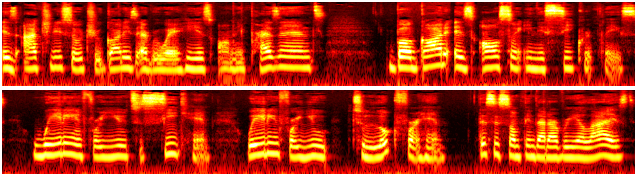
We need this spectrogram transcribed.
is actually so true. God is everywhere. He is omnipresent, but God is also in a secret place, waiting for you to seek him, waiting for you to look for him. This is something that I've realized.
